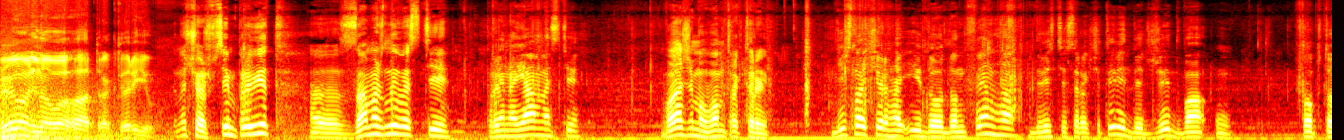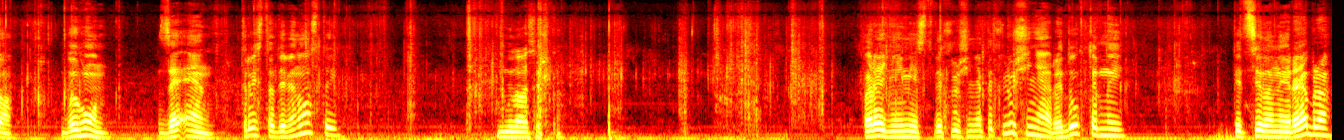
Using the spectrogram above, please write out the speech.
Реальна вага тракторів. Ну що ж, всім привіт! Е, За можливості, при наявності важимо вам трактори. Дійшла черга і до Донфенга 244 DG2U. Тобто двигун ZN 390. Будь ласочка. Передній міст відключення підключення, редукторний, підсилений ребра.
